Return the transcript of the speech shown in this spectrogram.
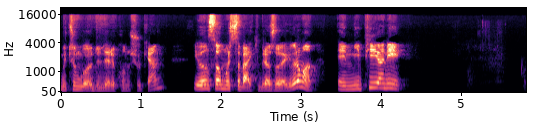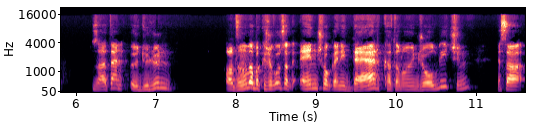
bütün bu ödülleri konuşurken. Yılın savunmacısı belki biraz oraya gelir ama MVP hani zaten ödülün adına da bakacak olursak en çok hani değer katan oyuncu olduğu için mesela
